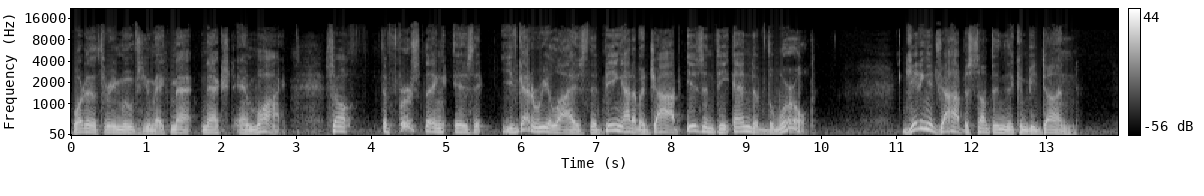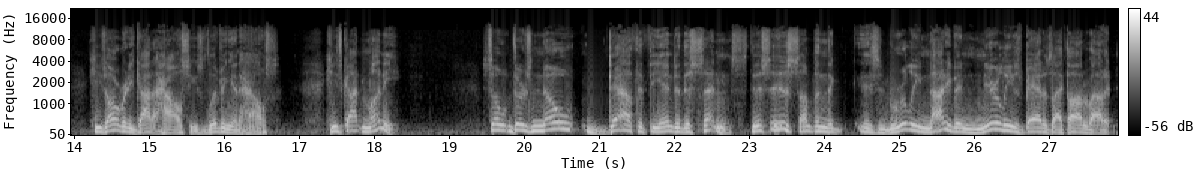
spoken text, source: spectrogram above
What are the three moves you make next and why? So, the first thing is that you've got to realize that being out of a job isn't the end of the world. Getting a job is something that can be done. He's already got a house, he's living in a house, he's got money. So there's no death at the end of this sentence. This is something that is really not even nearly as bad as I thought about it.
